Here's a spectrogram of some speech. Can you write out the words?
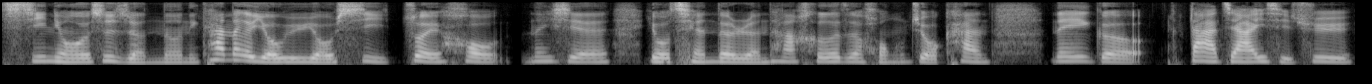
犀牛而是人呢？你看那个鱿鱼游戏，最后那些有钱的人，他喝着红酒看那个大家一起去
